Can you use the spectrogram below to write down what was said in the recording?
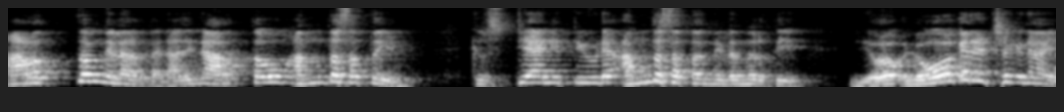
അർത്ഥം നിലനിർത്താൻ അതിന്റെ അർത്ഥവും അന്തസത്തയും ക്രിസ്ത്യാനിറ്റിയുടെ അന്തസത്ത നിലനിർത്തി ലോകരക്ഷകനായ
